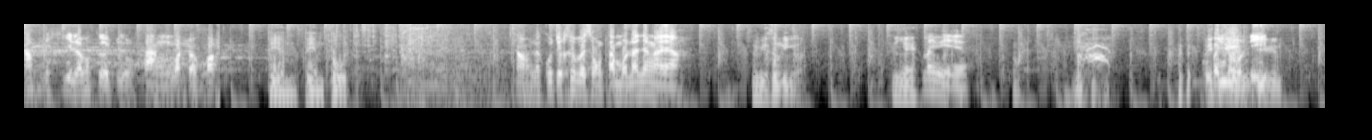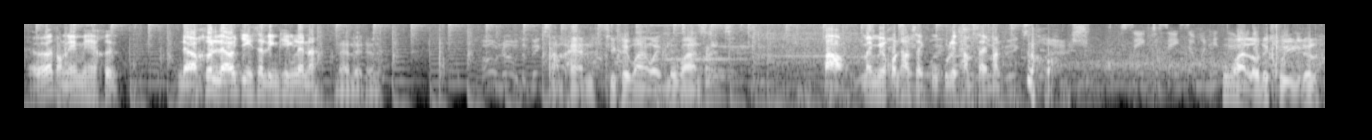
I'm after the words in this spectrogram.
อ้าวไอ้ขี้ยแล้วมาเกิดอยู่ตรงตังวัดแบบฟักเตรียมเตรียมตูดอ้าวแล้วกูจะขึ้นไปส่งตำบลนั้นยังไงอะไม่มีสลิงเหรอนี่ไงไม่มี ไปที่อื่นไปโจรดี ที่อื่นเออตรงนี้มีให้ขึ้น เดี๋ยวขึ้นแล้วยิงสลิงทิ้งเลยนะได้เลยได้เลยตามแผนที่เคยวางไว้เมื่อวาน เปล่าไม่มีคนทำใส่กูกูเลยทำใส่มัน Safe มื่อวานเราได้คุยกันด้วยเหรอ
